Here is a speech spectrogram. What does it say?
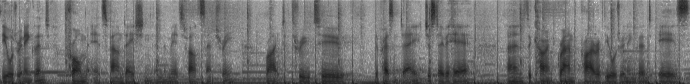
the order in England from its foundation in the mid 12th century right through to the present day, just over here. And the current Grand Prior of the Order in England is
